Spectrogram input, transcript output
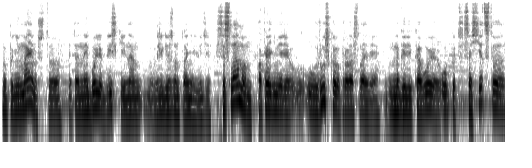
мы понимаем, что это наиболее близкие нам в религиозном плане люди. С исламом, по крайней мере, у русского православия многовековой опыт соседства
